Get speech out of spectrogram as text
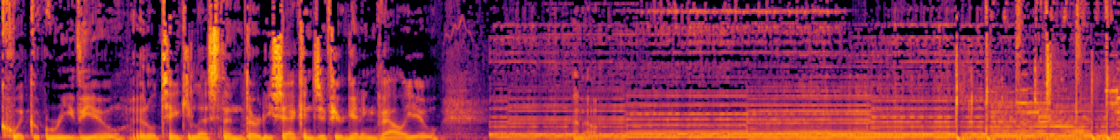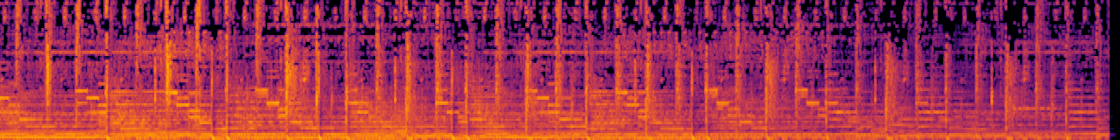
quick review. It'll take you less than 30 seconds if you're getting value.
